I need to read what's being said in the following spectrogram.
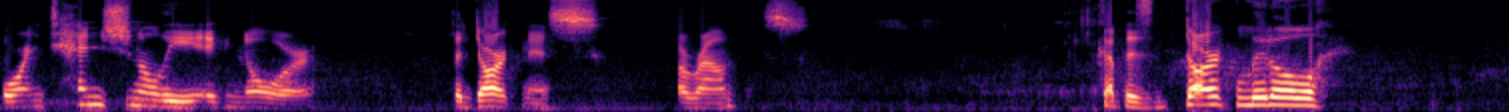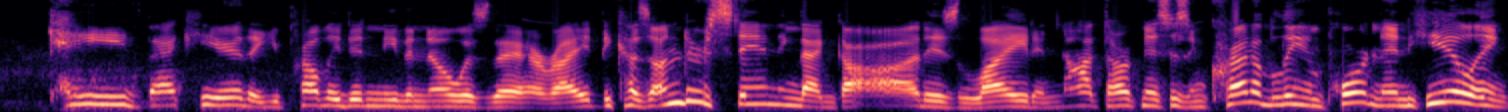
or intentionally ignore the darkness around us. Got this dark little cave back here that you probably didn't even know was there, right? Because understanding that God is light and not darkness is incredibly important and healing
